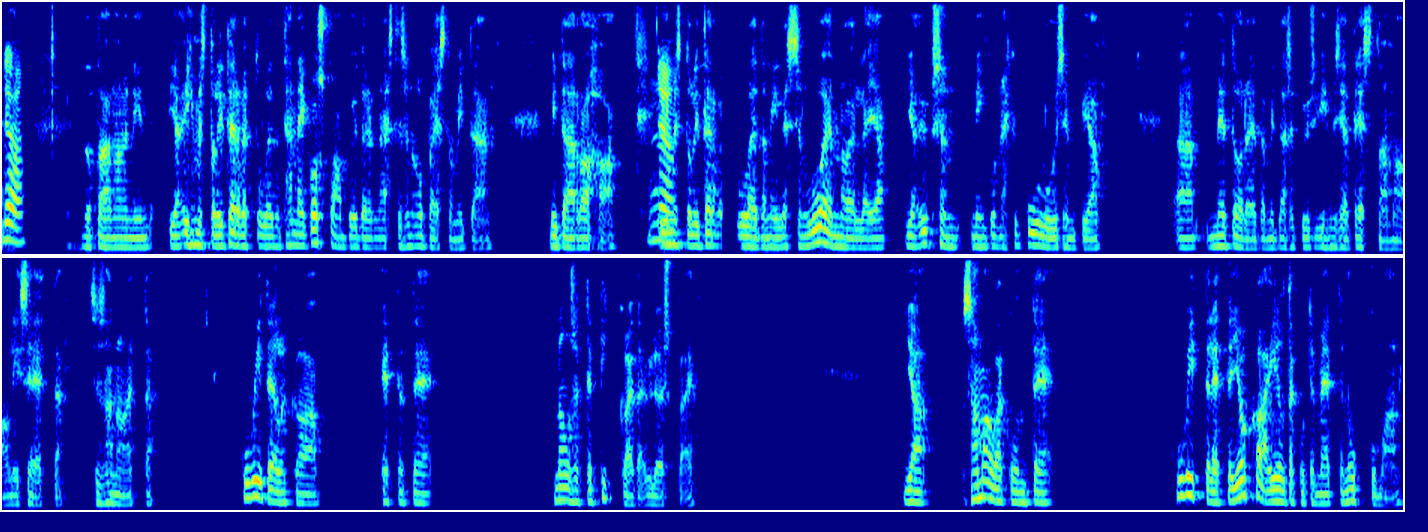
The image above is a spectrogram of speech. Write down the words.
Joo. Tota, noin, niin, ja ihmiset oli tervetulleita, että hän ei koskaan pyytänyt näistä sen opeista mitään, mitään rahaa. Joo. Ihmiset oli tervetulleita niille sen luennoille, ja, ja yksi sen niin kuin ehkä kuuluisimpia metodeita, mitä se pyysi ihmisiä testaamaan, oli se, että se sanoi, että kuvitelkaa, että te nousette tikkaita ylöspäin. Ja samalla kun te kuvittelette joka ilta, kun te menette nukkumaan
